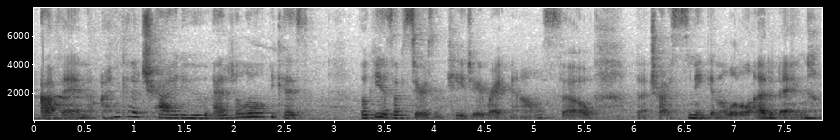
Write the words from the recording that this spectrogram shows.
oven. I'm gonna try to edit a little because Loki is upstairs with KJ right now. So I'm gonna try to sneak in a little editing.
